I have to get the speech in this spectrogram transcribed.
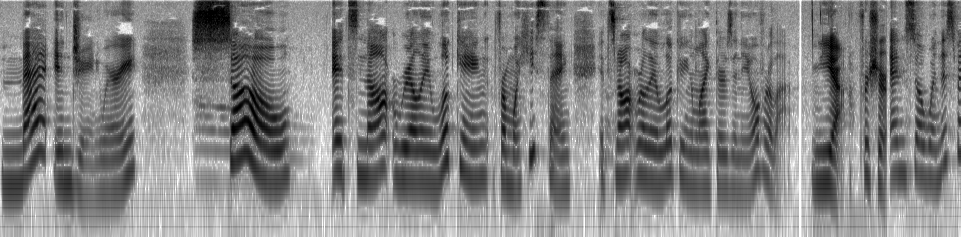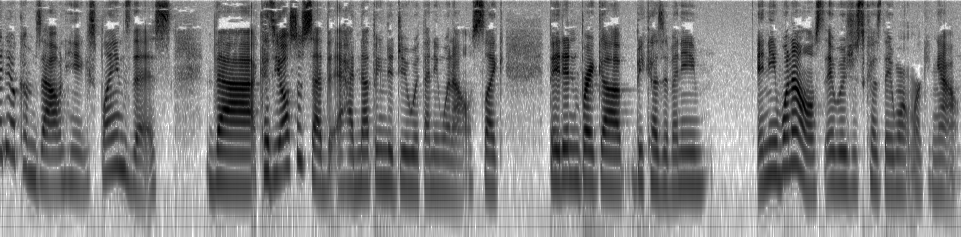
met in January. So it's not really looking, from what he's saying, it's not really looking like there's any overlap. Yeah, for sure. And so when this video comes out and he explains this, that because he also said that it had nothing to do with anyone else, like they didn't break up because of any anyone else. It was just because they weren't working out.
